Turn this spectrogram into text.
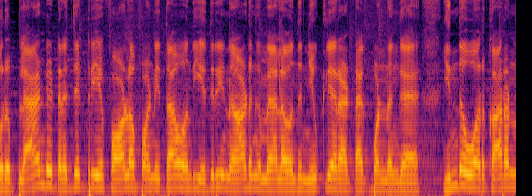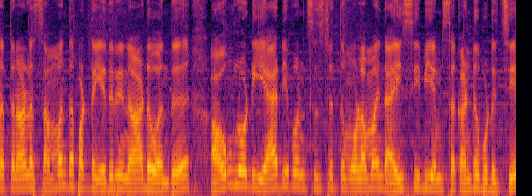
ஒரு பிளான்டு ட்ரெஜெக்டரியை ஃபாலோ பண்ணி தான் வந்து எதிரி நாடுங்க மேலே வந்து நியூக்ளியர் அட்டாக் பண்ணுங்க. இந்த ஒரு காரணத்தினால சம்மந்தப்பட்ட எதிரி நாடு வந்து அவங்களோட ஏர் டிஃபென்ஸ் சிஸ்டத்து மூலமாக இந்த ஐசிபிஎம்ஸை கண்டுபிடிச்சி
